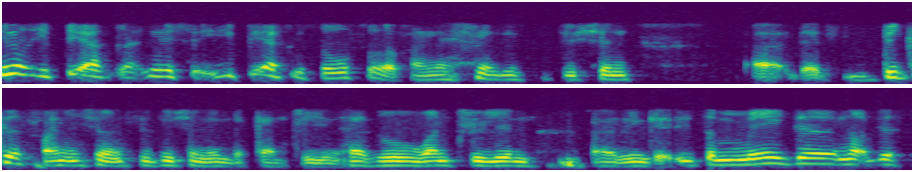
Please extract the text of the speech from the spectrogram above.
You know, EPF, like EPF is also a financial institution uh, that's biggest financial institution in the country. It has over one trillion uh, ringgit. It's a major, not just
